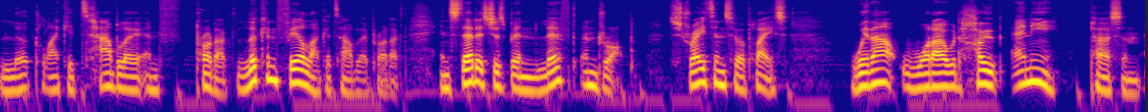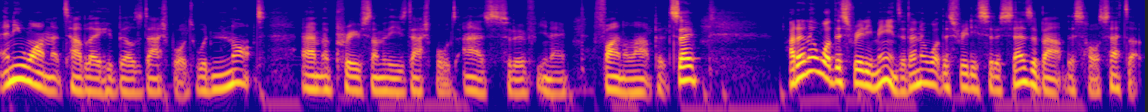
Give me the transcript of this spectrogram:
look like a Tableau and product, look and feel like a Tableau product. Instead, it's just been lift and drop straight into a place without what I would hope any person, anyone at Tableau who builds dashboards would not um, approve some of these dashboards as sort of, you know, final output. So I don't know what this really means. I don't know what this really sort of says about this whole setup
